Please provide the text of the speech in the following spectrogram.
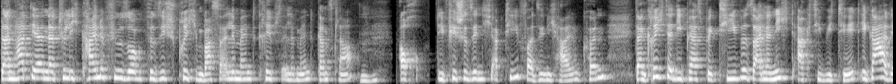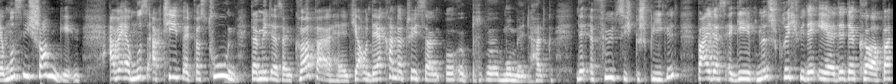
Dann hat der natürlich keine Fürsorge für sich, sprich im Wasserelement, Krebselement, ganz klar. Mhm. Auch die Fische sind nicht aktiv, weil sie nicht heilen können, dann kriegt er die Perspektive seiner Nichtaktivität. Egal, der muss nicht joggen gehen, aber er muss aktiv etwas tun, damit er seinen Körper erhält. Ja, und der kann natürlich sagen, oh, äh, Moment, halt, ne, er fühlt sich gespiegelt, weil das Ergebnis, sprich wie der Erde, der Körper,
